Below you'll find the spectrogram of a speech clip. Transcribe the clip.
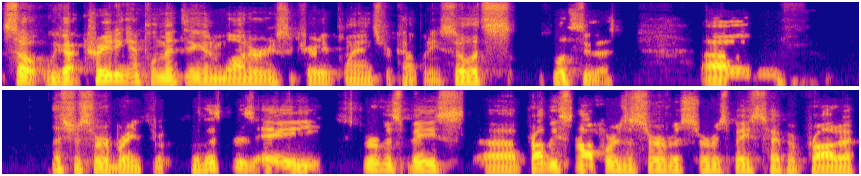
so we got creating, implementing, and monitoring security plans for companies. So let's let's do this. Um, let's just sort of brainstorm. So this is a service-based, uh, probably software as a service, service-based type of product.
